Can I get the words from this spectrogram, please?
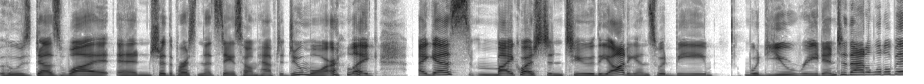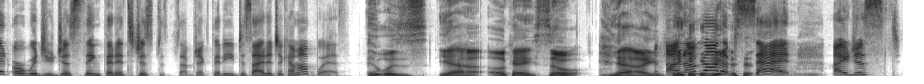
who's does what and should the person that stays home have to do more? Like I guess my question to the audience would be would you read into that a little bit or would you just think that it's just a subject that he decided to come up with? It was yeah okay. So yeah, I and I'm not upset. I just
